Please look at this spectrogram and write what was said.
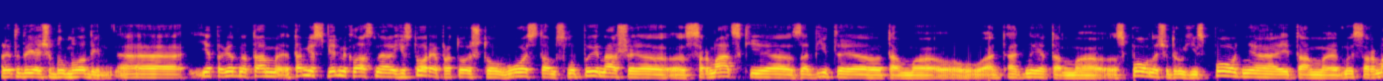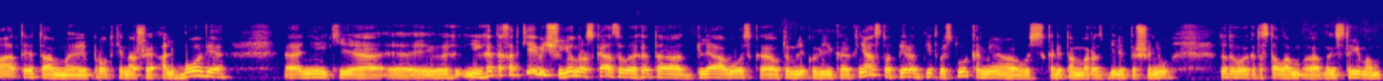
тады я еще был молодым і адпаведна там там есть вельмі класная гісторыя про тое что вось там слупы наши сармацкія забітыя там адны там з поўначы другі з поўдня і там мы сарматы там і продкі нашай альбове нейкія і гэта хаткевич ён рассказывае гэта для войска у тым ліку великкае княства перад бітвай з туркамі вось калі там разбілі першыню до того як это стала мейнстрімам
